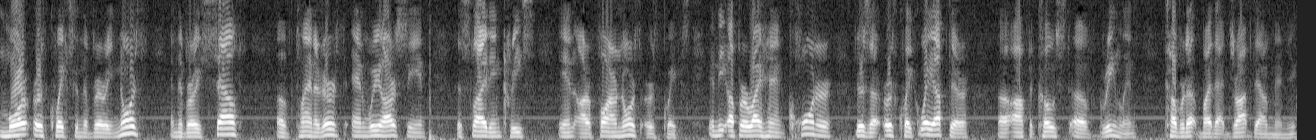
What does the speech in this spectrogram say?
more earthquakes in the very north and the very south of planet Earth, and we are seeing the slight increase in our far north earthquakes. In the upper right hand corner, there's an earthquake way up there uh, off the coast of Greenland, covered up by that drop down menu.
